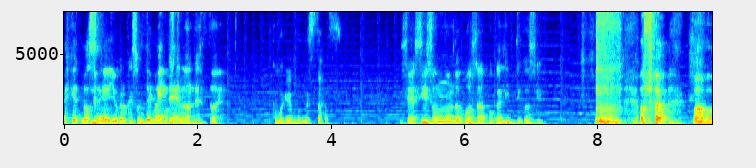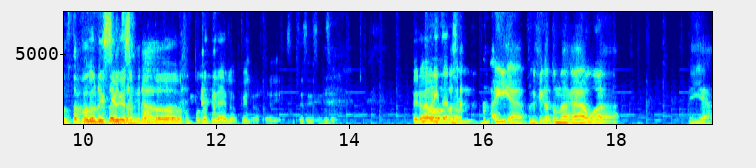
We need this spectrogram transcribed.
Es que no sé, yo creo que es un tema de Depende de costumbre. dónde estoy. ¿Cómo que en dónde estás? O sea, si es un mundo posapocalíptico, sí. O sea, vamos, tampoco no es tan condición es un poco, un poco tirada de los pelos, Rodrigo, si te soy sincero. Pero no, ahorita o no. sea, no la haría. Prefiero tomar agua y ya.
